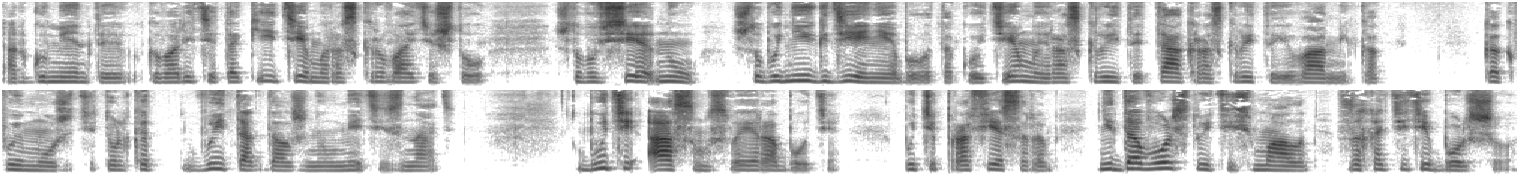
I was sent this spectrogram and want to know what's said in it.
аргументы, говорите такие темы, раскрывайте, что, чтобы все, ну, чтобы нигде не было такой темы раскрытой, так раскрытой вами, как, как вы можете. Только вы так должны уметь и знать. Будьте асом в своей работе, будьте профессором, не довольствуйтесь малым, захотите большего,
